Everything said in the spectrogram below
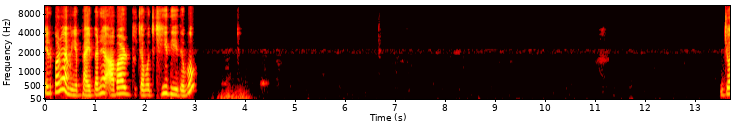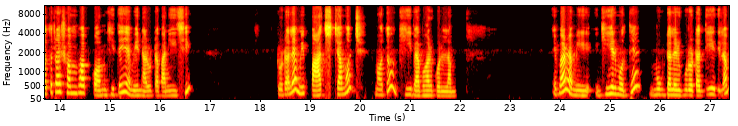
এরপরে আমি ফ্রাই প্যানে আবার দু চামচ ঘি দিয়ে দেব। যতটা সম্ভব কম ঘিতেই আমি নাড়ুটা বানিয়েছি। টোটালে আমি পাঁচ চামচ মতো ঘি ব্যবহার করলাম। এবার আমি ঘিয়ের মধ্যে মুগ ডালের গুঁড়োটা দিয়ে দিলাম।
